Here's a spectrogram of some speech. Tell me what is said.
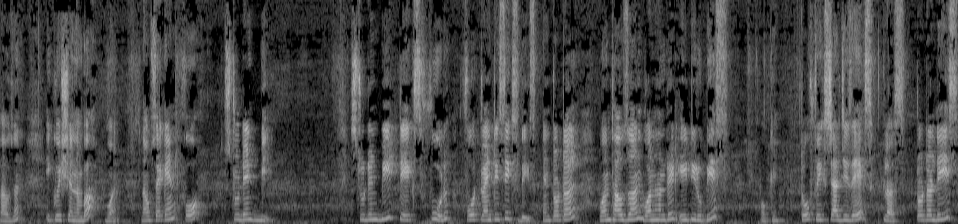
thousand equation number one now second for student B student B takes food student b takes food for 26 days. And total 1180 rupees. Okay. so fixed charge is x. plus. Total days?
